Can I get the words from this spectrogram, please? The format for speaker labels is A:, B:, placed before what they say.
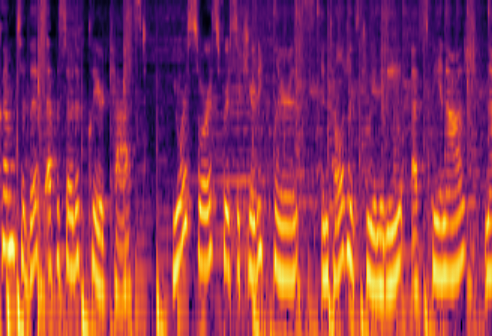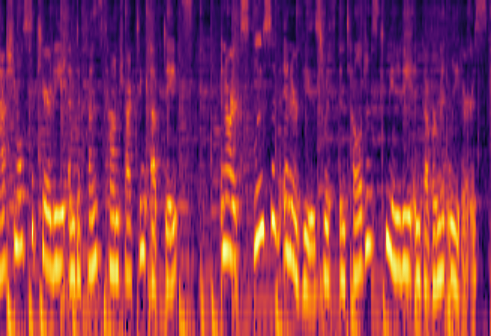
A: Welcome to this episode of Clearedcast, your source for security clearance, intelligence community, espionage, national security, and defense contracting updates, and our exclusive interviews with intelligence community and government leaders.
